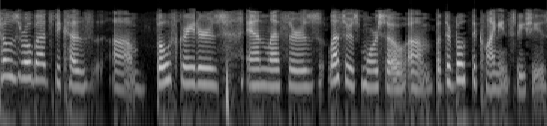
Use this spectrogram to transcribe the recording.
chose robots because um, both greaters and lessers, lessers more so, um, but they're both declining species.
